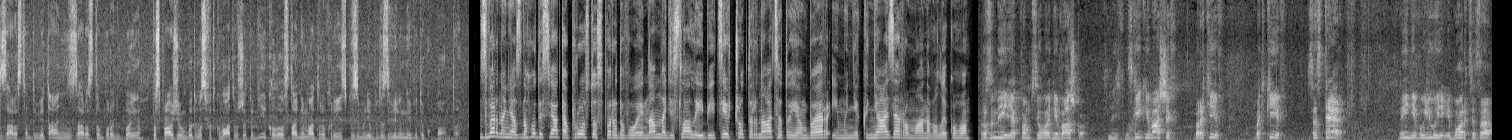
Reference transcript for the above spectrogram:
Зараз не до вітань, зараз до боротьби. По-справжньому будемо святкувати вже тоді, коли останній метр української землі буде звільнений від окупанта. Звернення з нагоди свята просто з передової нам надіслали і бійці 14-ї МБР імені князя Романа Великого. Розумію, як вам сьогодні важко. Скільки ваших братів, батьків, сестер нині воює і бореться за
